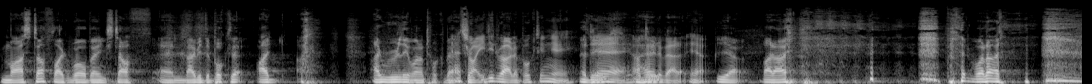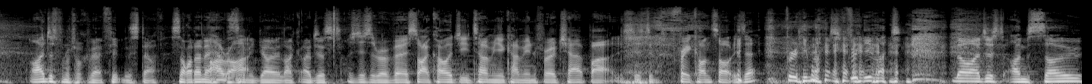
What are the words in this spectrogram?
my stuff, like well-being stuff, and maybe the book that I. I really want to talk about. That's right. You did write a book, didn't you? I did. Yeah, I, I heard did. about it. Yeah. Yeah, but I. but what I. I just want to talk about fitness stuff, so I don't know how Oh, this is right. going to go. Like, I just it's just a reverse psychology. You tell me you come in for a chat, but it's just a free consult, is it? pretty much, pretty much. No, I just, I'm so,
